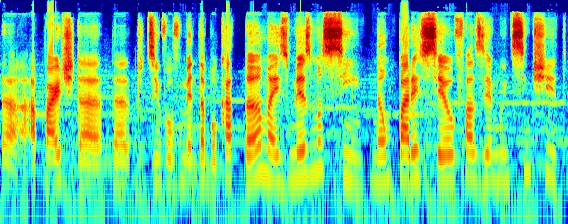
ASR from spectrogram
da a parte da, da- do desenvolvimento da Bocatã, mas mesmo assim não pareceu fazer muito sentido.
